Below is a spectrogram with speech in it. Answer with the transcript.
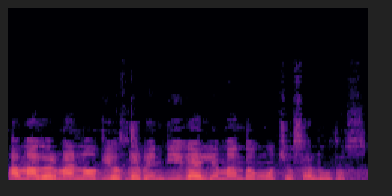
Amado hermano, Dios le bendiga y le mando muchos saludos.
